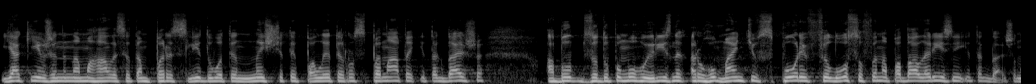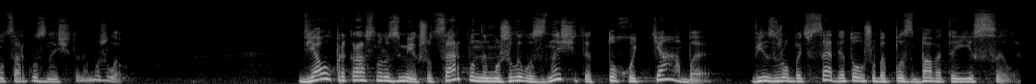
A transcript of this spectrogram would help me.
Як її вже не намагалися там переслідувати, нищити, палити, розпинати і так далі. Або за допомогою різних аргументів, спорів, філософи нападали різні і так далі. Ну, церкву знищити неможливо. Д'явол прекрасно розуміє, якщо церкву неможливо знищити, то хоча б він зробить все для того, щоб позбавити її сили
